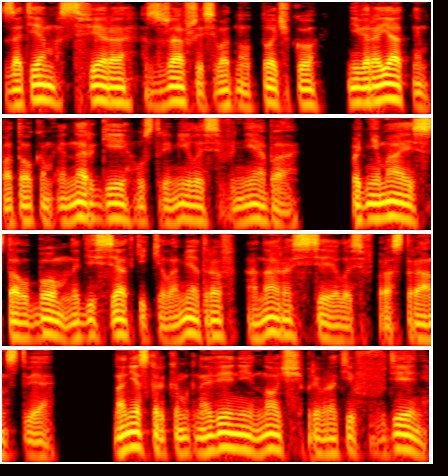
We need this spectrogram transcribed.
Затем сфера, сжавшись в одну точку, невероятным потоком энергии устремилась в небо. Поднимаясь столбом на десятки километров, она рассеялась в пространстве. На несколько мгновений ночь, превратив в день,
